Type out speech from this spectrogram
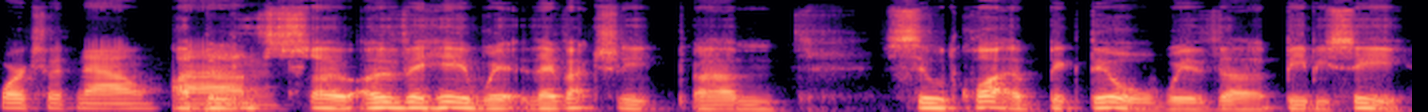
works with now. I believe um, so. Over here, they've actually um, sealed quite a big deal with uh, BBC,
